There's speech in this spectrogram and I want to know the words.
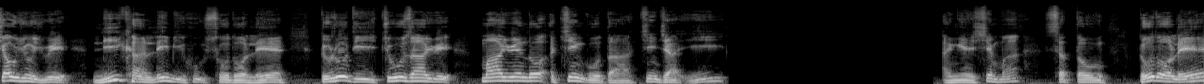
ကြောက်ရွံ့၍နီးခံလိမ့်မည်ဟုဆိုတော်လေသူတို့သည်ကြိုးစား၍မှားယွင်းသောအကျင့်ကိုသာကျင့်ကြ၏အငယ်ရှိမှ73သို့တော်လည်း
